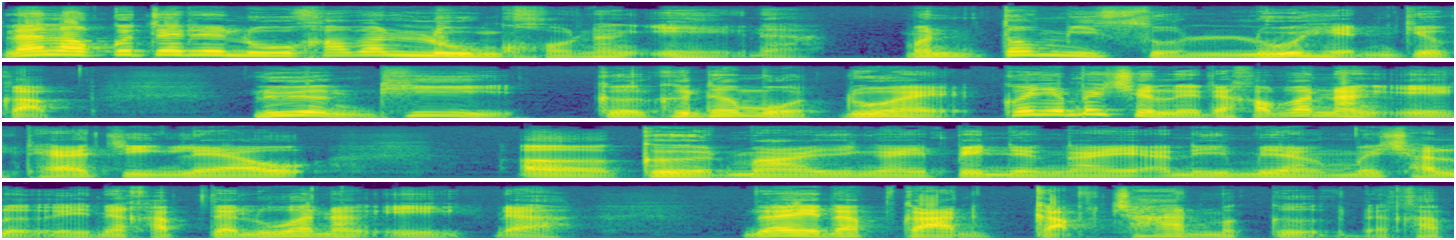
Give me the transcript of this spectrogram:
แล้วเราก็จะได้รู้ครับว่าลุงของนางเอกนะมันต้องมีส่วนรู้เห็นเกี่ยวกับเรื่องที่ เกิดขึ้นทั้งหมดด้วย ก็ยังไม่เฉลยนะครับว่านางเอกแท้จริงแล้วเอ่อเกิดมายังไงเป็นยังไง อันนี้ยังไม่เฉลยนะครับ แต่รู้ว่านางเอกนะได้รับการกลับชาติมาเกิดนะครับ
